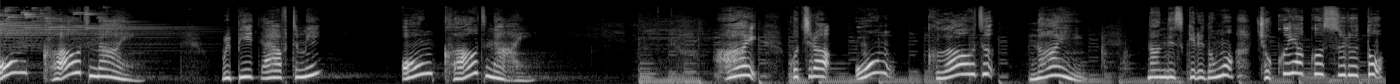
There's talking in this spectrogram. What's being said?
On Cloud 9 Repeat after me. On Cloud 9はい。こちら On Cloud 9なんですけれども、直訳すると、9番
